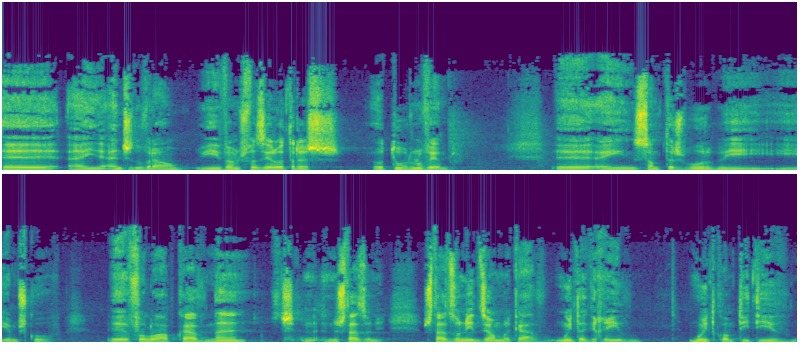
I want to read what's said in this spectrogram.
eh, antes do verão e vamos fazer outras outubro, novembro, eh, em São Petersburgo e, e em Moscou. Falou há bocado na, nos Estados Unidos. Os Estados Unidos é um mercado muito aguerrido, muito competitivo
